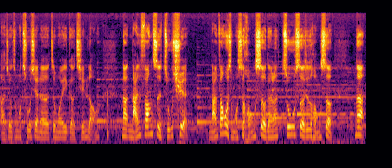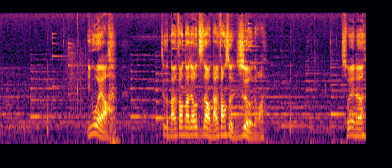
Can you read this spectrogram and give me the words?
啊，就这么出现了这么一个青龙。那南方是朱雀，南方为什么是红色的呢？朱色就是红色。那因为啊，这个南方大家都知道，南方是很热的嘛。所以呢，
